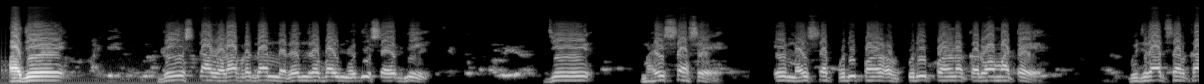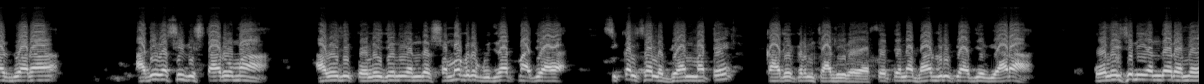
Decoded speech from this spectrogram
આજે દેશના વડાપ્રધાન નરેન્દ્રભાઈ મોદી સાહેબની જે મહેસા છે, એ મહેસા પૂરી પૂરી પૂર્ણ કરવા માટે ગુજરાત સરકાર દ્વારા આદિવાસી વિસ્તારોમાં આવેલી કોલેજોની અંદર સમગ્ર ગુજરાતમાં આજે આ સિકલ સેલ અભિયાન માટે કાર્યક્રમ ચાલી રહ્યા છે. તેના ભાગરૂપે આજે વ્યારા કોલેજની અંદર અમે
